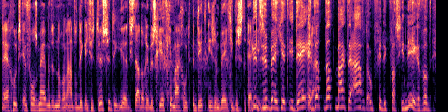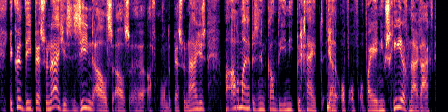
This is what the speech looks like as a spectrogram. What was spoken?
Nou ja, goed, en volgens mij moeten er nog een aantal dingetjes tussen. Die, eh, die staan nog in mijn schriftje, maar goed, dit is een beetje de strekking. Dit is een beetje het idee. En dat, dat maakt de avond ook, vind ik, fascinerend. Want je kunt die personages zien als, als uh, afgeronde personages... maar allemaal hebben ze een kant die je niet begrijpt. Ja. Uh, of, of, of, waar je nieuwsgierig naar raakt.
